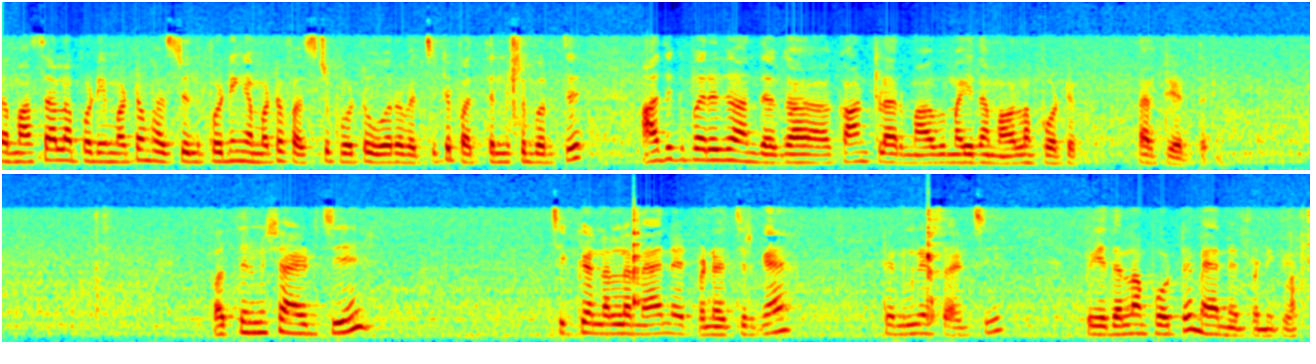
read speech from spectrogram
இந்த மசாலா பொடி மட்டும் ஃபஸ்ட்டு இந்த பொடிங்க மட்டும் ஃபஸ்ட்டு போட்டு ஊற வச்சுட்டு பத்து நிமிஷம் பொறுத்து அதுக்கு பிறகு அந்த கார்ன்ஃப்ளவர் மாவு மைதா மாவுலாம் போட்டு கரெக்டாக எடுத்துக்கலாம் பத்து நிமிஷம் ஆயிடுச்சு. சிக்கன் நல்லா மேரினேட் பண்ணி வச்சுருக்கேன். டென் மினிட்ஸ் ஆயிடுச்சு. இப்போ இதெல்லாம் போட்டு மேரினேட் பண்ணிக்கலாம்.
